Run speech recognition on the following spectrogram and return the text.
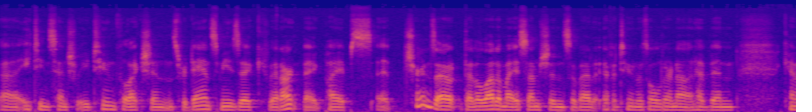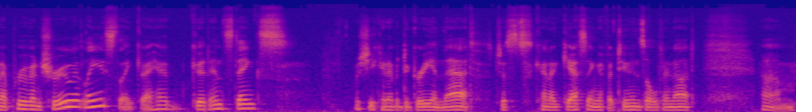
uh, 18th century tune collections for dance music that aren't bagpipes, it turns out that a lot of my assumptions about if a tune was old or not have been kind of proven true, at least. Like, I had good instincts. Wish you could have a degree in that, just kind of guessing if a tune's old or not. Um,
